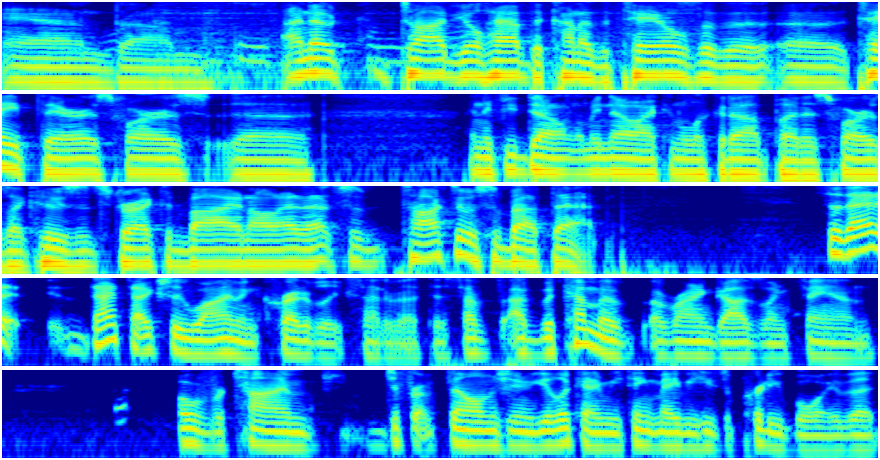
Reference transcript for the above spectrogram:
And um, I know Todd, you'll have the kind of the tails of the uh, tape there as far as. Uh, and if you don't, let me know. I can look it up. But as far as like who's it's directed by and all that, that so talk to us about that. So that that's actually why I'm incredibly excited about this. I've I've become a, a Ryan Gosling fan over time. Different films, you know, you look at him, you think maybe he's a pretty boy, but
